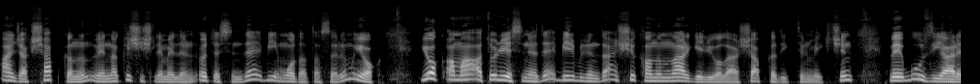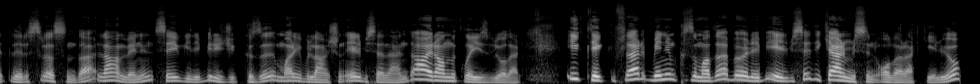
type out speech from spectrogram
ancak şapkanın ve nakış işlemelerinin ötesinde bir moda tasarımı yok. Yok ama atölyesine de birbirinden şık hanımlar geliyorlar şapka diktirmek için ve bu ziyaretleri sırasında Lanve'nin sevgili biricik kızı Marie Blanche'ın elbiselerini de hayranlıkla izliyorlar. İlk teklifler benim kızıma da böyle bir elbise diker misin olarak geliyor.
